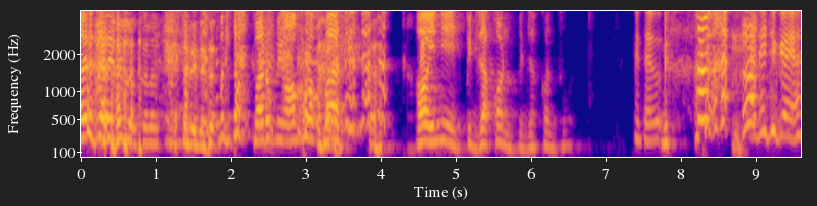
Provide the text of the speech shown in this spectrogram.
Ayo cari dulu kalau Cari dulu. bentuk baru mie ongklok mas. Oh ini pizza con, pizza con tuh. Gak tahu. Ada juga ya.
